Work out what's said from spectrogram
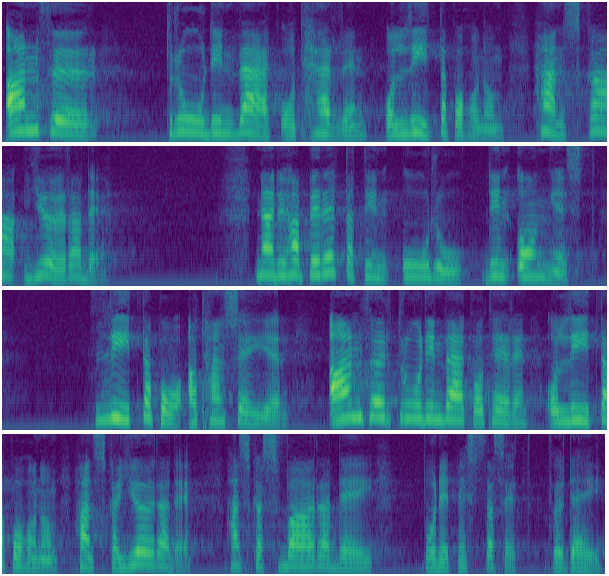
anför tro din väg åt Herren och lita på honom. Han ska göra det. När du har berättat din oro, din ångest, lita på att han säger Anförtro din väg åt Herren och lita på honom. Han ska göra det. Han ska svara dig på det bästa sätt för dig.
